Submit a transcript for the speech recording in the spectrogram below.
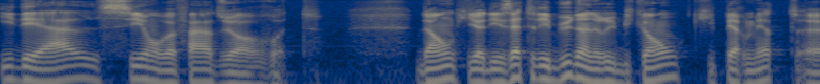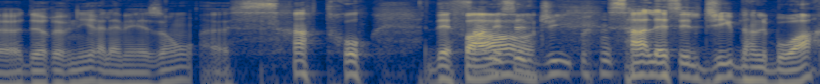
idéale si on veut faire du hors-route. Donc, il y a des attributs dans le Rubicon qui permettent euh, de revenir à la maison euh, sans trop sans d'efforts, laisser le Jeep. sans laisser le Jeep dans le bois.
